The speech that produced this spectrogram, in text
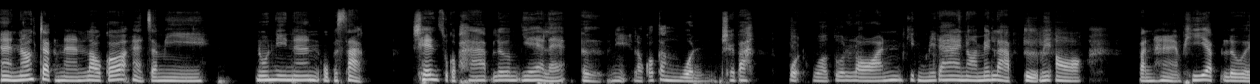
อ่านอกจากนั้นเราก็อาจจะมีนู่นนี่นั่น อุปสรรค เช่นสุขภาพเริ่มแย่แล้วเออนี่เราก็กังวลใช่ปะปวดหัวตัวร้อนกินไม่ได้นอนไม่หลับตื่นไม่ออก ปัญหาเพียบเลย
